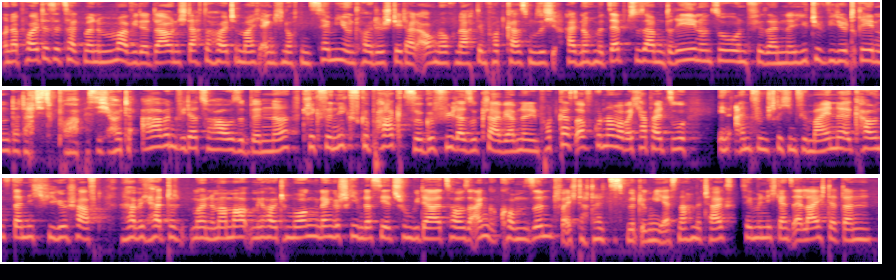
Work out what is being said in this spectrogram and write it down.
Und ab heute ist jetzt halt meine Mama wieder da und ich dachte, heute mache ich eigentlich noch den Semi und heute steht halt auch noch nach dem Podcast, muss ich halt noch mit Sepp zusammen drehen und so und für sein YouTube-Video drehen. Und da dachte ich so, boah, bis ich heute Abend wieder zu Hause bin, ne, kriegst du nichts gepackt, so gefühlt. Also klar, wir haben dann den Podcast aufgenommen, aber ich habe halt so in Anführungsstrichen für meine Accounts dann nicht viel geschafft. Dann habe ich hatte meine Mama mir heute Morgen dann geschrieben, dass sie jetzt schon wieder zu Hause angekommen sind, weil ich dachte halt, das wird irgendwie erst nachmittags. Deswegen bin ich ganz erleichtert, dann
